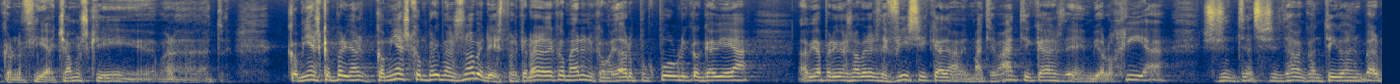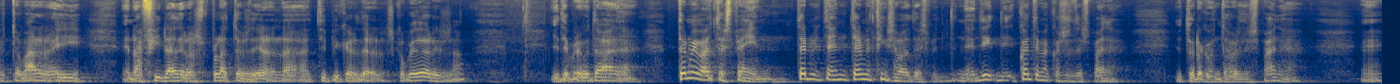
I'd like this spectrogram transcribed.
conocí a Chomsky, eh, bueno, comías con premios, comías con premios Nobel, porque a la hora de comer en el comedor público que había, había premios Nobel de física, de matemáticas, de biología, se, sentaban contigo para tomar ahí en la fila de los platos de la, típicos de los comedores, ¿no? Y te preguntaban, tell me about Spain, tell me, tell me things about Spain, cuéntame cosas de España. Y tú le contabas de España. ¿eh?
